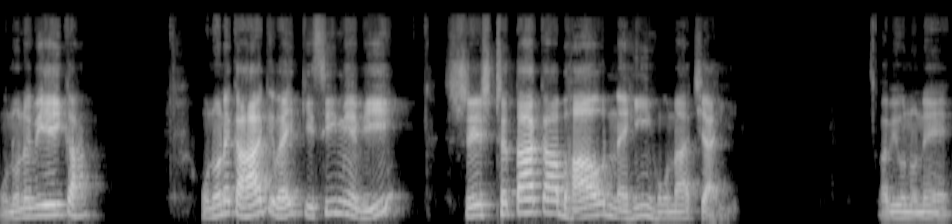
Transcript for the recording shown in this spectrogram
उन्होंने भी यही कहा। उन्होंने कहा कि भाई, किसी में भी श्रेष्ठता का भाव नहीं होना चाहिए। अभी उन्होंने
